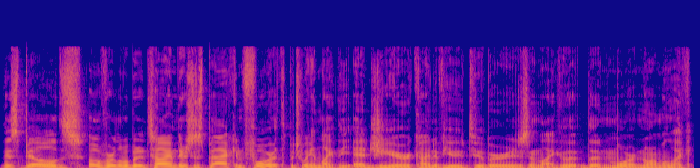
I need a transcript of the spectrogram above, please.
This builds over a little bit of time. There's this back and forth between like the edgier kind of YouTubers and like the, the more normal, like,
